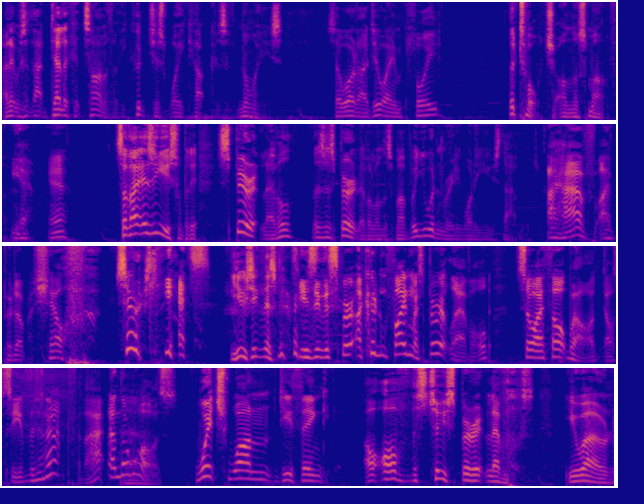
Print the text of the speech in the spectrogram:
And it was at that delicate time. I thought he could just wake up because of noise. So what did I do? I employed the torch on the smartphone. Yeah. Yeah. So that is a useful bit. Spirit level. There's a spirit level on the smartphone, but you wouldn't really want to use that, would you? I have. I put up a shelf. Seriously, yes. using the spirit. Using the spirit. I couldn't find my spirit level, so I thought, well, I'll, I'll see if there's an app for that, and there was. Which one do you think of the two spirit levels you own?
